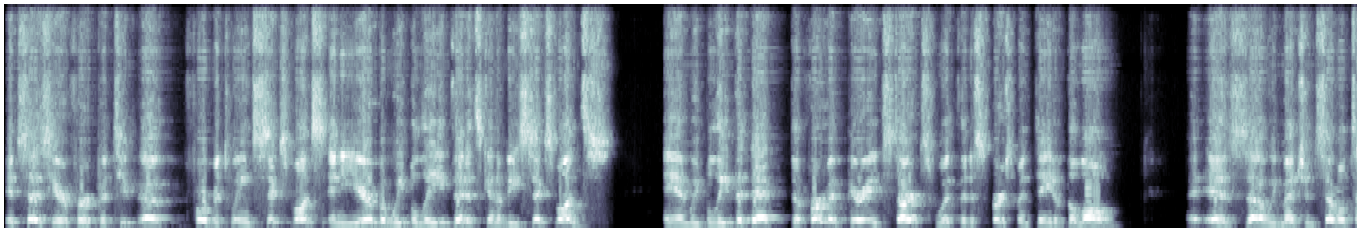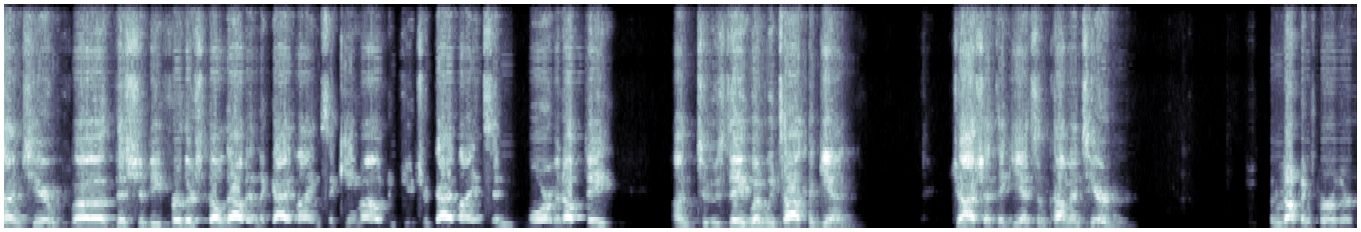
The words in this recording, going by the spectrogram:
It says here for, uh, for between six months and a year, but we believe that it's going to be six months. And we believe that that deferment period starts with the disbursement date of the loan. As uh, we mentioned several times here, uh, this should be further spelled out in the guidelines that came out and future guidelines and more of an update on Tuesday when we talk again. Josh, I think you had some comments here. Nothing further.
